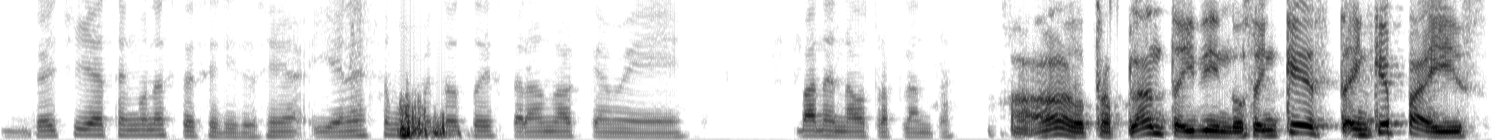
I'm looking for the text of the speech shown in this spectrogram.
De hecho, ya tengo una especialización y en este momento estoy esperando a que me van a otra planta. Ah, otra planta. Y dinos, ¿en qué, en qué país?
